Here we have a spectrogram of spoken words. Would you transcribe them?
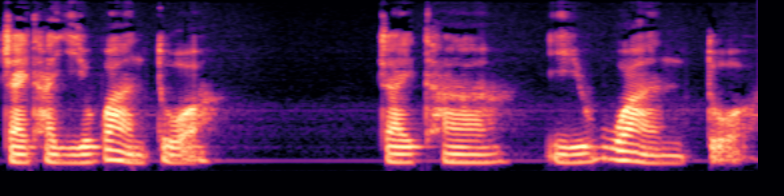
摘它一万朵，摘它一万朵。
